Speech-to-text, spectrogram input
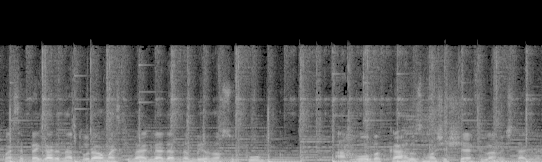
com essa pegada natural, mas que vai agradar também o nosso público. Arroba Carlos Rocha Chef lá no Instagram.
